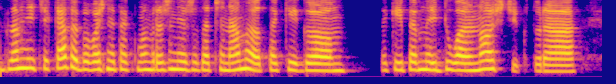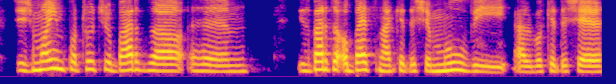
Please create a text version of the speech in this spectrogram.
dla mnie ciekawe, bo właśnie tak mam wrażenie, że zaczynamy od takiego, takiej pewnej dualności, która gdzieś w moim poczuciu bardzo jest bardzo obecna, kiedy się mówi albo kiedy się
